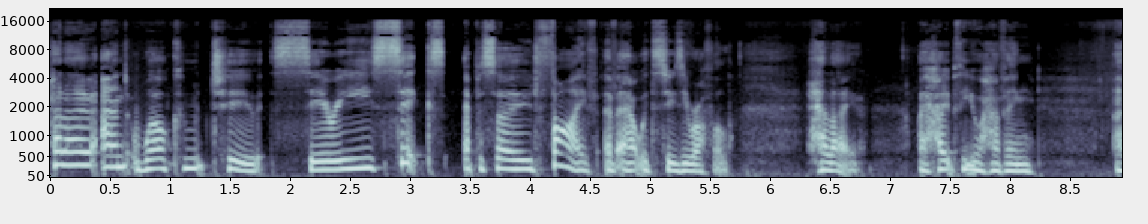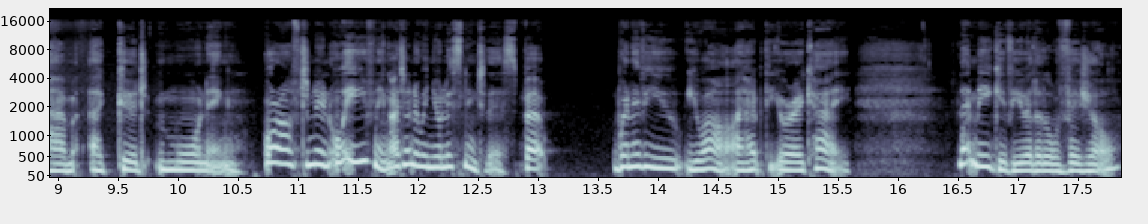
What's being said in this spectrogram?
Hello and welcome to Series 6, Episode 5 of Out with Suzi Ruffell. Hello. I hope that you're having um, a good morning or afternoon or evening. I don't know when you're listening to this, but whenever you, you are, I hope that you're okay. Let me give you a little visual.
